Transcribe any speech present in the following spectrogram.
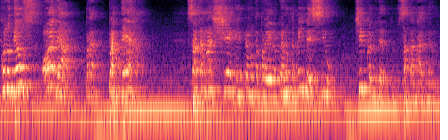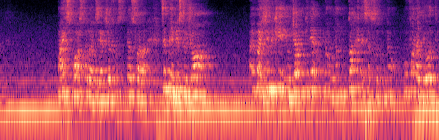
Quando Deus olha para a terra, Satanás chega e pergunta para ele, pergunta bem imbecil, típica do, do Satanás mesmo. Uma resposta para dizer, Jesus, Deus fala, você tem visto Jó? Aí imagino que o diabo queria, não, não, não toca nesse assunto, não, vamos falar de outro.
